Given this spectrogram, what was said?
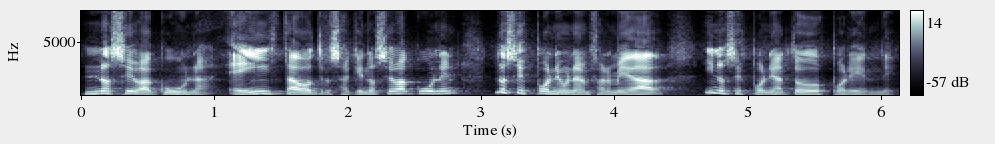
no se vacuna e insta a otros a que no se vacunen, los expone a una enfermedad y nos expone a todos por ende.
